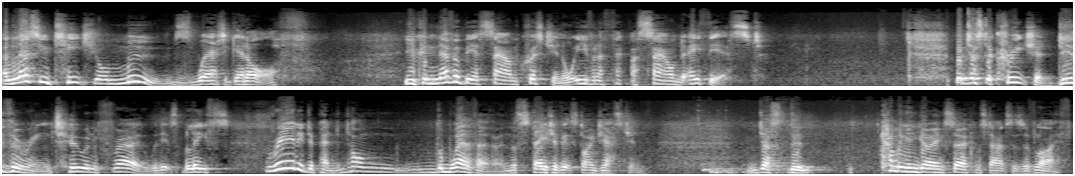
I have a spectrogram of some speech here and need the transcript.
Unless you teach your moods where to get off, you can never be a sound Christian or even a, th- a sound atheist. But just a creature dithering to and fro with its beliefs really dependent on the weather and the state of its digestion. Just the coming and going circumstances of life.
